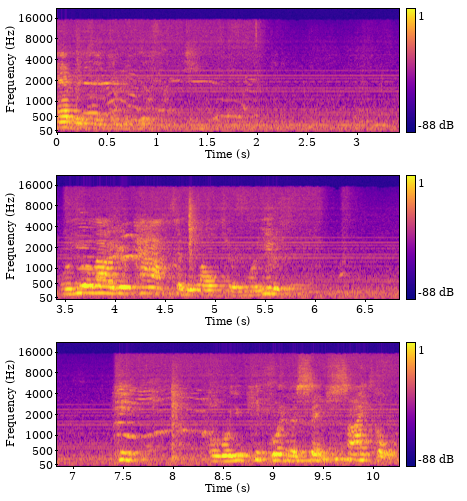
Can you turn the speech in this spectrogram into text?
everything can be different. Will you allow your path to be altered? Will you keep, or will you keep going the same cycle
